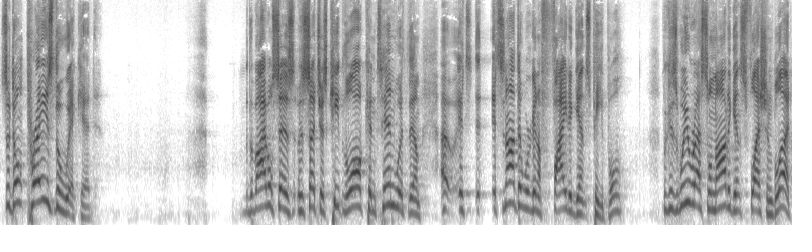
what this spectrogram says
So don't praise the wicked. The Bible says, such as keep the law, contend with them. Uh, it's, it's not that we're going to fight against people because we wrestle not against flesh and blood.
